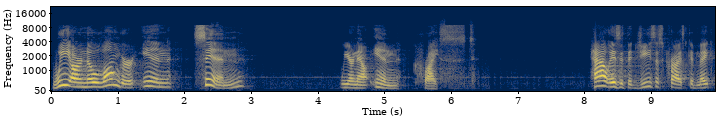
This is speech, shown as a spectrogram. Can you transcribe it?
we are no longer in sin, we are now in Christ. How is it that Jesus Christ could make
